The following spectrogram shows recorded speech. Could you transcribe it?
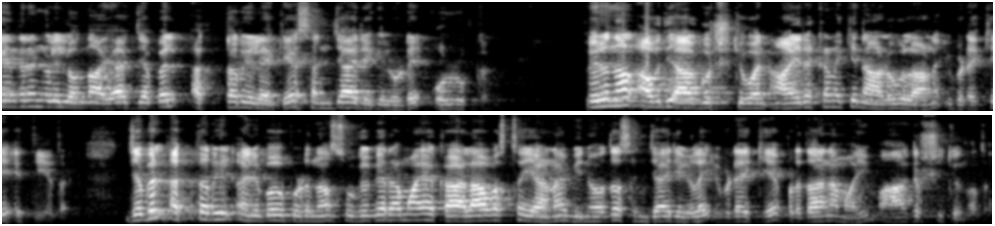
കേന്ദ്രങ്ങളിൽ ഒന്നായ ജബൽ അക്തറിലേക്ക് സഞ്ചാരികളുടെ ഒഴുക്ക്. പെരുന്നാൾ അവധി ആഘോഷിക്കുവാൻ ആയിരക്കണക്കിന് ആളുകളാണ് ഇവിടേക്ക് എത്തിയത്. ജബൽ അക്തറിൽ അനുഭവപ്പെടുന്ന സുഖകരമായ കാലാവസ്ഥയാണ് വിനോദസഞ്ചാരികളെ ഇവിടേക്ക് പ്രധാനമായും ആകർഷിക്കുന്നത്.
